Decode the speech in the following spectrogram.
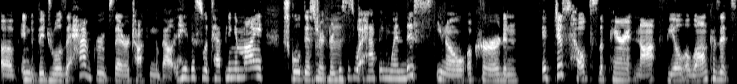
of individuals that have groups that are talking about, hey, this is what's happening in my school district, mm-hmm. or this is what happened when this you know occurred, and it just helps the parent not feel alone because it's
